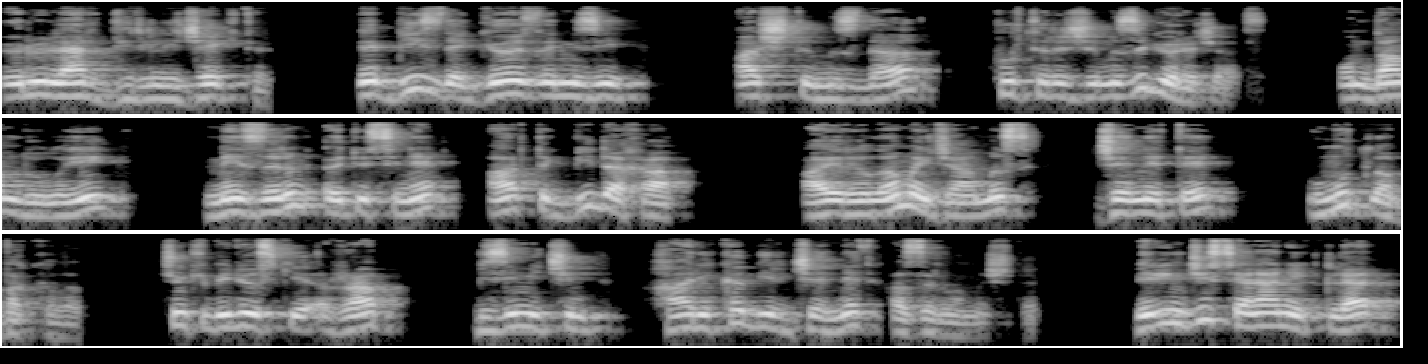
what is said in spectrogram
ölüler dirilecektir. Ve biz de gözlerimizi açtığımızda kurtarıcımızı göreceğiz. Ondan dolayı mezarın ötesine artık bir daha ayrılamayacağımız cennete umutla bakalım. Çünkü biliyoruz ki Rab bizim için harika bir cennet hazırlamıştı. Birinci Selanikliler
